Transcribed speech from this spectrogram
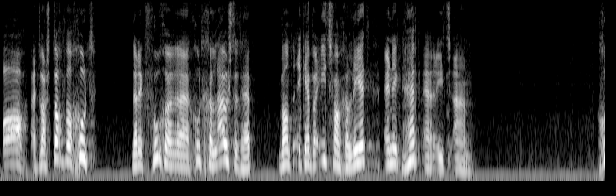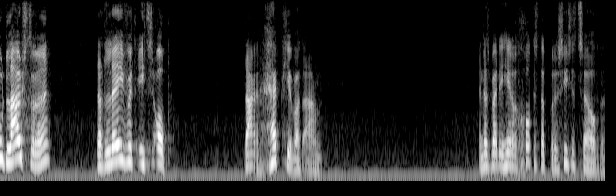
oh, het was toch wel goed dat ik vroeger uh, goed geluisterd heb, want ik heb er iets van geleerd en ik heb er iets aan. Goed luisteren, dat levert iets op. Daar heb je wat aan. En dat is bij de Heere God is dat precies hetzelfde.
